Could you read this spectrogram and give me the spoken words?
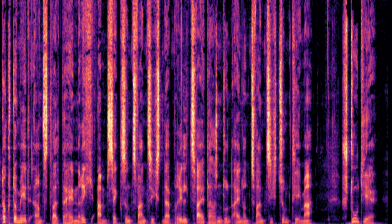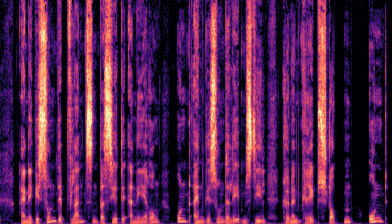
Dr. Med Ernst Walter Henrich am 26. April 2021 zum Thema Studie. Eine gesunde pflanzenbasierte Ernährung und ein gesunder Lebensstil können Krebs stoppen und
